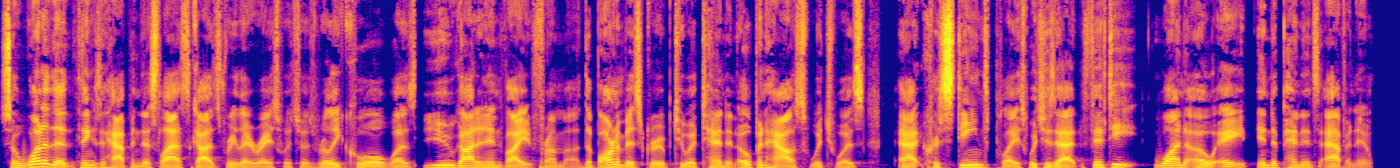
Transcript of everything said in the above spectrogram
So one of the things that happened this last God's Relay race, which was really cool, was you got an invite from uh, the Barnabas group to attend an open house, which was at Christine's place, which is at 5108 Independence Avenue.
